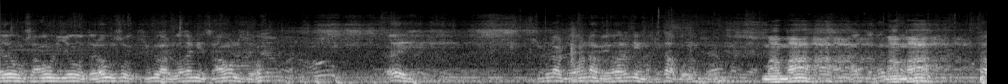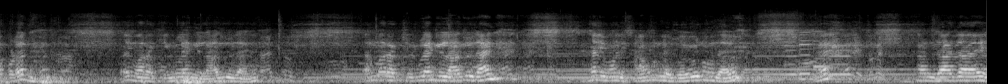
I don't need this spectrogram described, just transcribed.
એ હું સાઉન્ડ જેવો ધરમ છું કિમલા ડોહાની સાઉન્ડ છું એ. કિમલા ડોહાના વ્યવહારની મહત્તા બોલું છું મામા મામા. પડે ને. અહીં મારા કિમલાની લાજુ જાય અને મારા કિમલાની લાજુ જાય ને હા મારી સાઉન્ડને જોયું ન જાય અને દાદા એ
